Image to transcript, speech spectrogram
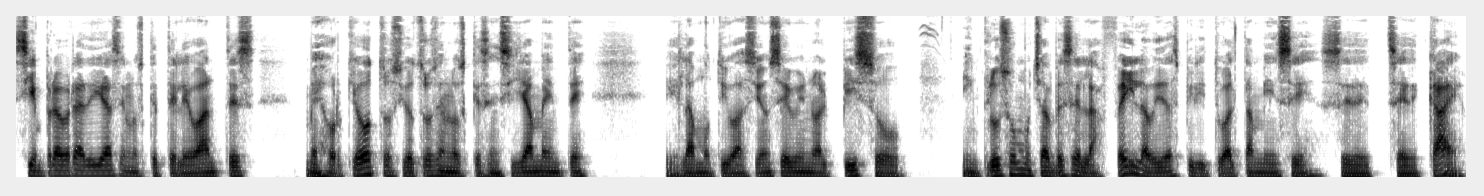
Siempre habrá días en los que te levantes mejor que otros y otros en los que sencillamente eh, la motivación se vino al piso. Incluso muchas veces la fe y la vida espiritual también se, se, se decae.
